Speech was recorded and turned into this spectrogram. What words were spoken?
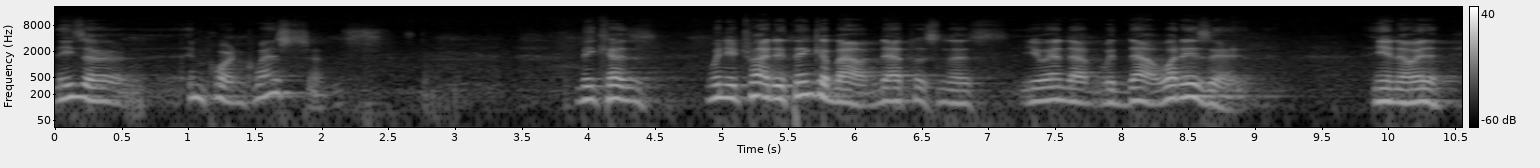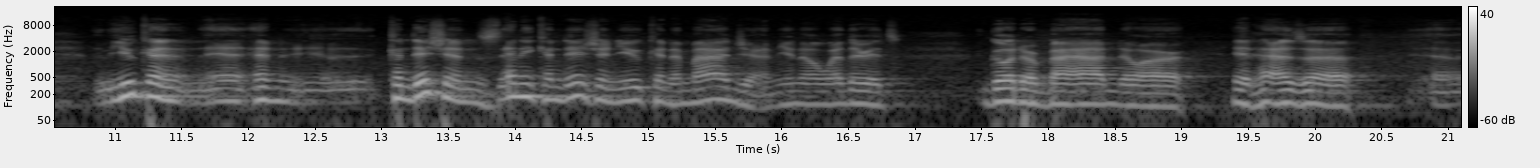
these are important questions. Because when you try to think about deathlessness, you end up with doubt. What is it? You know, it, you can, and conditions, any condition you can imagine, you know, whether it's good or bad, or it has a, uh,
